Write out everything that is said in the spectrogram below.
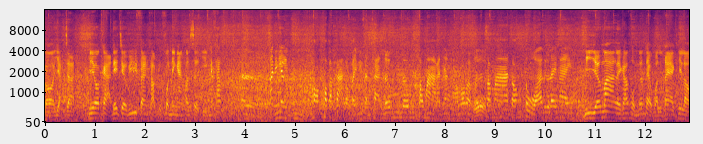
ก็อยากจะมีโอกาสได้เจอพี่ๆแฟนคลับทุกคนในงานคอนเสิร์ตอีกนะครับ เอออันนี้นี่จะ มีแฟนๆเริ่มเริ่มเข้ามากันยังคะว่าแบบโอ้เออจะมาจองตั๋วหรืออะไรไง มีเยอะมากเลยครับผมตั้งแต่วันแรกที่เรา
